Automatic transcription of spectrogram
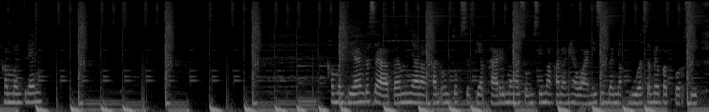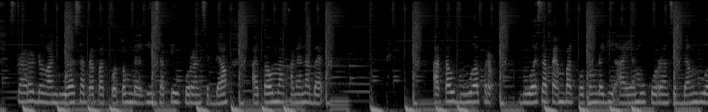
Kementerian Kementerian Kesehatan menyarankan untuk setiap hari mengonsumsi makanan hewani sebanyak 2-4 porsi, setara dengan 2-4 potong daging sapi ukuran sedang atau makanan nabati atau 2 per 2 4 potong daging ayam ukuran sedang 2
